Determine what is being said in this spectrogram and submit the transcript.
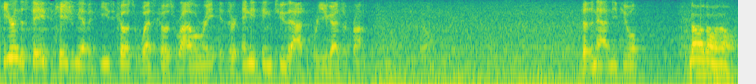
Here in the States, occasionally we have an East Coast West Coast rivalry. Is there anything to that where you guys are from? Doesn't add any fuel? No, no, no.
